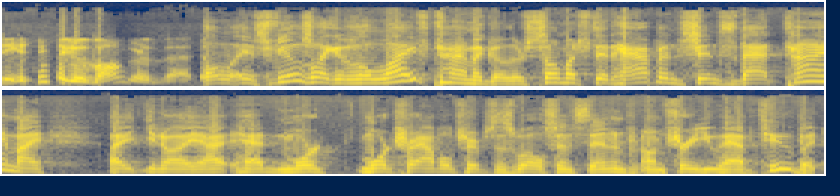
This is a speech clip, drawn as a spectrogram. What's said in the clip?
it seems like it was longer than that. Oh, it feels like it was a lifetime ago. There's so much that happened since that time. I, I, you know, I, I had more more travel trips as well since then. I'm sure you have too. But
